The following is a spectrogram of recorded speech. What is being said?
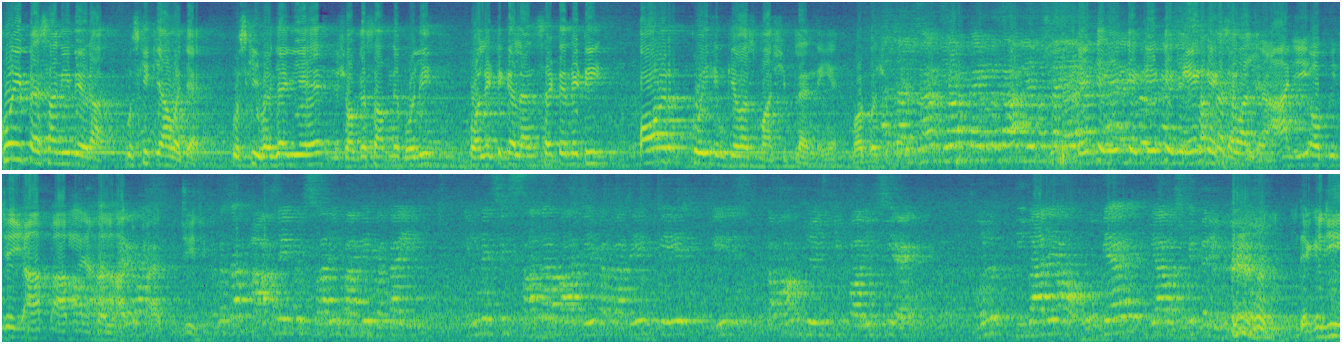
कोई पैसा नहीं दे रहा। उसकी क्या वजह? है उसकी वजह यह है, जो शौकत साहब ने बोली पॉलिटिकल अनसर्टेनिटी और कोई इनके पास माशी प्लान नहीं है बहुत बहुत शुक्रिया एक एक एक एक एक एक सवाल हाँ जी और पीछे आप आपने हाथ उठाया जी जी आपने कुछ सारी बातें बताई इनमें से सादा बात ये बता दें कि ये तमाम जो इनकी पॉलिसी है मुल्क दिवालिया हो गया है या उसके करीब देखें जी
